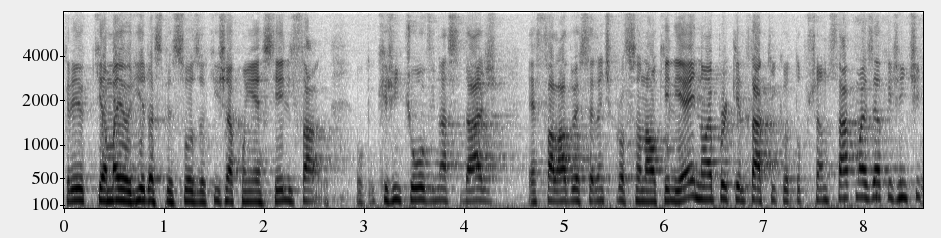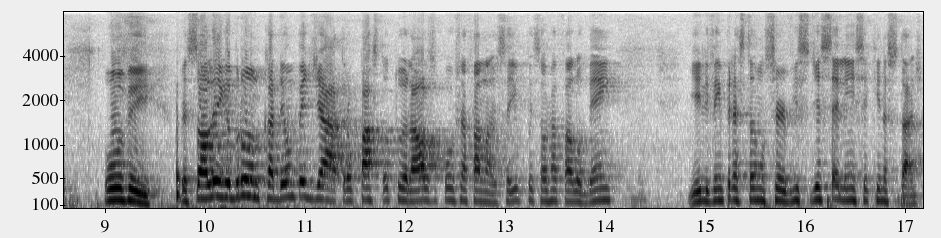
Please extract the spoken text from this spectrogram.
Creio que a maioria das pessoas aqui já conhece ele. O que a gente ouve na cidade é falar do excelente profissional que ele é, e não é porque ele está aqui que eu estou puxando o saco, mas é o que a gente ouve aí. O pessoal liga, Bruno, cadê um pediatra? Eu passo Dr. Aulos, o povo já fala, não, isso aí o pessoal já falou bem e ele vem prestando um serviço de excelência aqui na cidade.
